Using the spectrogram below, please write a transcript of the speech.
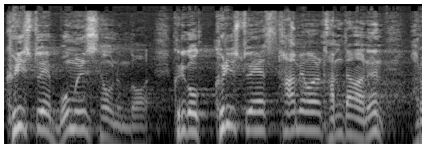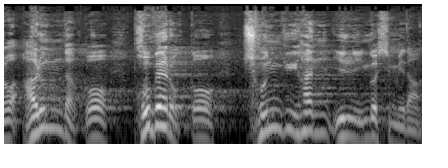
그리스도의 몸을 세우는 것 그리고 그리스도의 사명을 감당하는 바로 아름답고 보배롭고 존귀한 일인 것입니다.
